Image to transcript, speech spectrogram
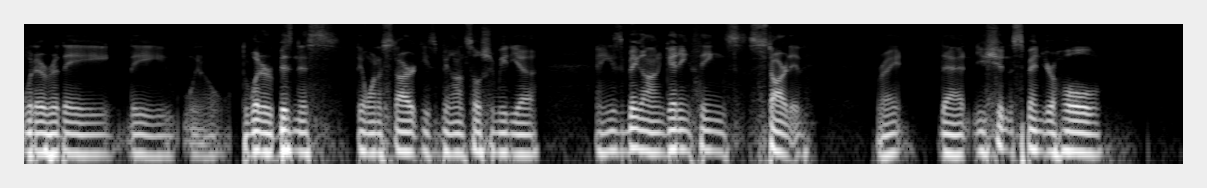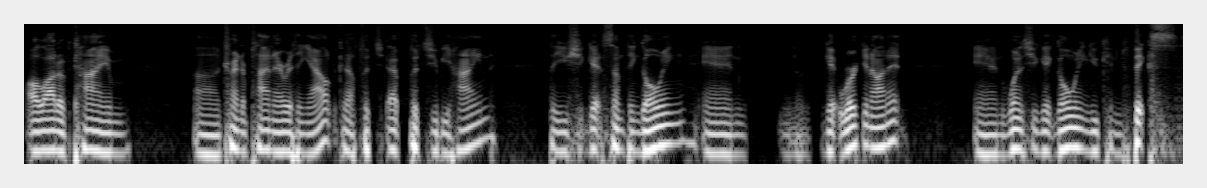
whatever they they you know whatever business they want to start. He's big on social media, and he's big on getting things started. Right, that you shouldn't spend your whole a lot of time uh, trying to plan everything out because that, that puts you behind. That you should get something going and you know get working on it and once you get going, you can fix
